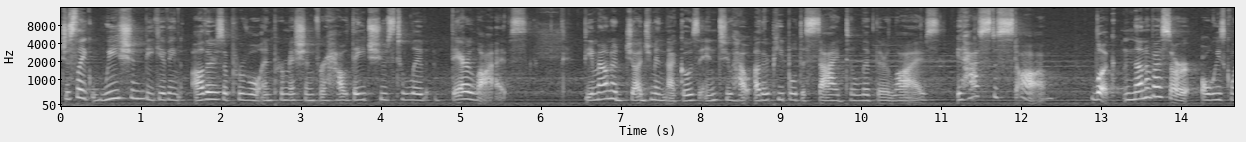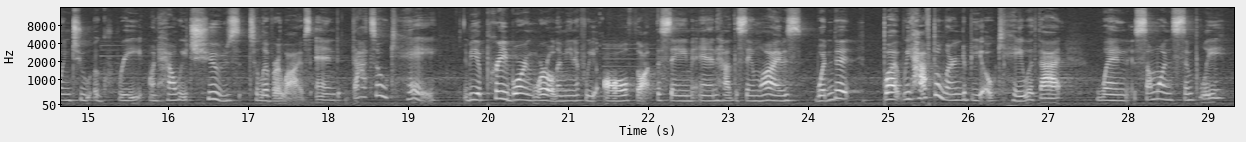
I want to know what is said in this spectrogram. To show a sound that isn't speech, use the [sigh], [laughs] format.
Just like we shouldn't be giving others approval and permission for how they choose to live their lives. The amount of judgment that goes into how other people decide to live their lives, it has to stop. Look, none of us are always going to agree on how we choose to live our lives, and that's okay. It'd be a pretty boring world. I mean, if we all thought the same and had the same lives, wouldn't it? But we have to learn to be okay with that when someone simply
